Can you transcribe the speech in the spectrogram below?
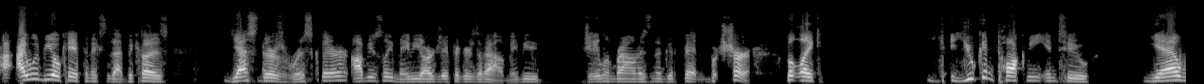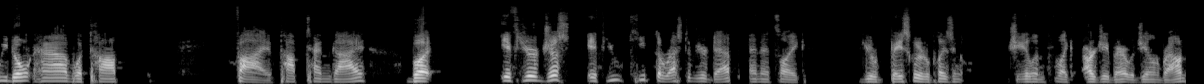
I, I would be okay if the Knicks did that because yes, there's risk there. Obviously, maybe RJ figures it out. Maybe Jaylen Brown isn't a good fit, but sure. But like, you can talk me into, yeah, we don't have a top five, top ten guy, but if you're just if you keep the rest of your depth and it's like you're basically replacing Jalen like RJ Barrett with Jaylen Brown,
